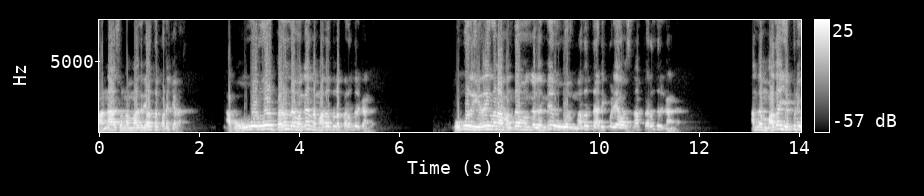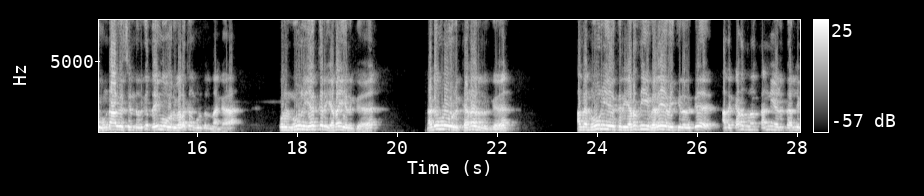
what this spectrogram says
பண்ணா அண்ணா சொன்ன மாதிரி மதத்தை படைக்கலாம். அப்போ ஒவ்வொருவரும் பிறந்தவங்க அந்த மதத்துல பிறந்திருக்காங்க. ஒவ்வொரு இறைவனா வந்தவங்களுமே ஒவ்வொரு மதத்தை அடிப்படையாக வச்சு தான் பிறந்திருக்காங்க. அந்த மதம் எப்படி உண்டாகுச்சுன்றதுக்கு தெய்வம் ஒரு விளக்கம் கொடுத்துருந்தாங்க. ஒரு நூறு ஏக்கர் இடம் இருக்கு. நடுவுல ஒரு கிணறு இருக்கு. அந்த நூறு ஏக்கர் இடத்தையும் விளைய வைக்கிறதுக்கு அந்த கிணத்துல தண்ணி எடுத்து அள்ளி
